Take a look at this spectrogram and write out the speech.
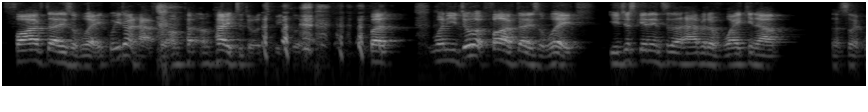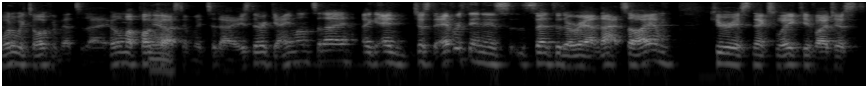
five days a week, well, you don't have to. I'm, pa- I'm paid to do it, to be clear. but when you do it five days a week, you just get into the habit of waking up. And it's like, what are we talking about today? Who am I podcasting with today? Is there a game on today? Like, and just everything is centered around that. So I am curious next week if I just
